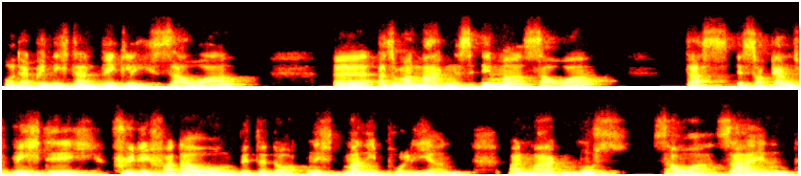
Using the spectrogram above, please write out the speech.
Und da bin ich dann wirklich sauer. Äh, also mein Magen ist immer sauer. Das ist auch ganz wichtig für die Verdauung. Bitte dort nicht manipulieren. Mein Magen muss sauer sein.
